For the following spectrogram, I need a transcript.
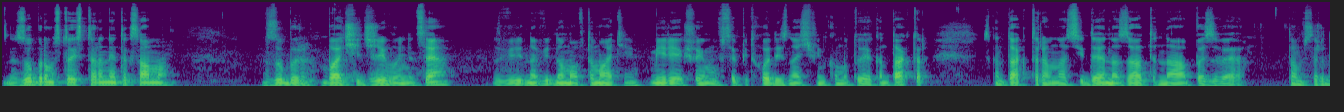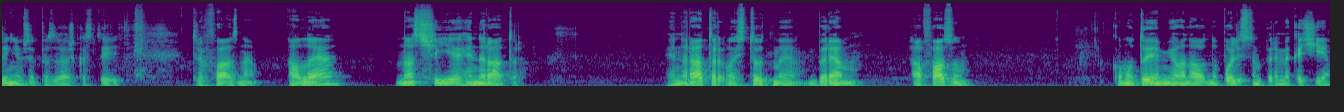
зубром з тої сторони так само. Зубр бачить живлення від- на відному автоматі. Міряє, якщо йому все підходить, значить він комутує контактор. З контактора в нас йде назад на ПЗВ. Там всередині вже ПЗВшка стоїть трьохфазна. Але в нас ще є генератор. Генератор, ось тут ми беремо А-фазу, комутуємо його на однополісному перемикачі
